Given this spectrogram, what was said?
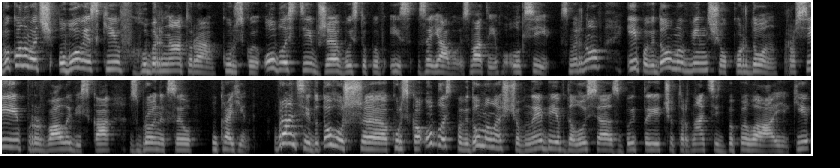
Виконувач обов'язків губернатора Курської області вже виступив із заявою. Звати його Олексій Смирнов, і повідомив він, що кордон Росії прорвали війська збройних сил України. Вранці до того ж, е, Курська область повідомила, що в небі вдалося збити 14 БПЛА, які е,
